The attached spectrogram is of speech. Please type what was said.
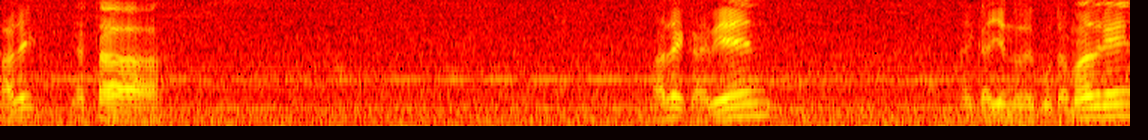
vale, ya está. Vale, cae bien. Ahí cayendo de puta madre.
